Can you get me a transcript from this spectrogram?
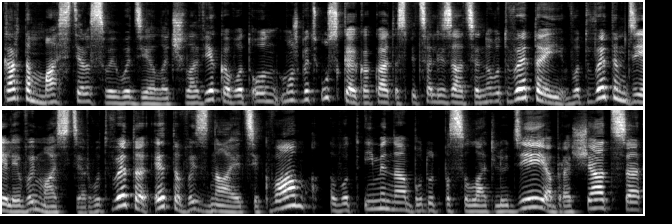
карта мастера своего дела. Человека, вот он, может быть, узкая какая-то специализация, но вот в этой, вот в этом деле вы мастер. Вот в это, это вы знаете. К вам вот именно будут посылать людей, обращаться.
